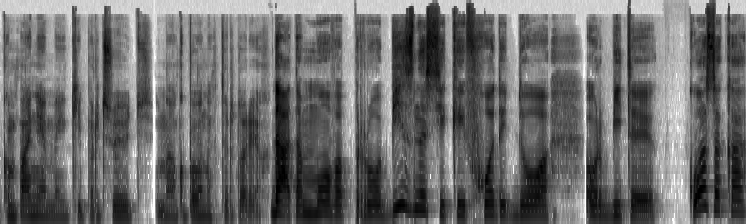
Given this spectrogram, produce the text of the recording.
компаніями, які працюють на окупованих територіях. Да, там мова про бізнес, який входить до орбіти козака.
